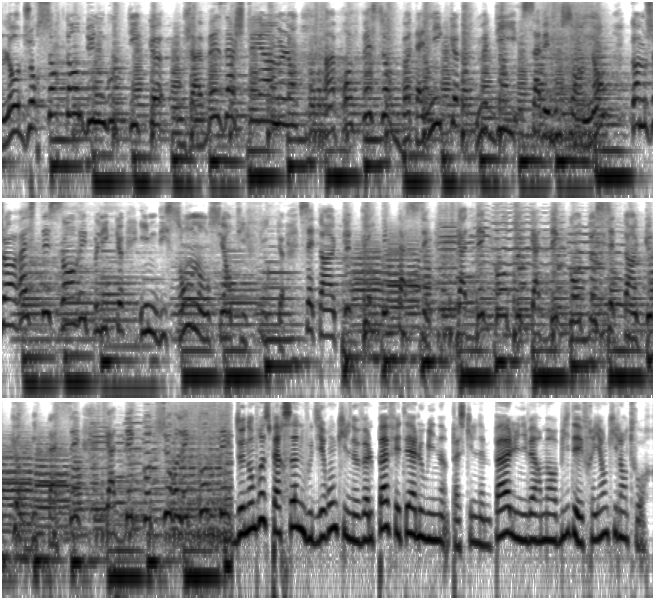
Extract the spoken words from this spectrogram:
L'autre jour sortant d'une boutique j'avais acheté un melon, un professeur botanique me dit Savez-vous son nom? Comme je restais sans réplique, il me dit son nom scientifique. C'est un cucurbitacé, qu'a des côtes, qu'a des côtes, c'est un cucurbitacé, De nombreuses personnes vous diront qu'ils ne veulent pas fêter Halloween parce qu'ils n'aiment pas l'univers morbide et effrayant qui l'entoure.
